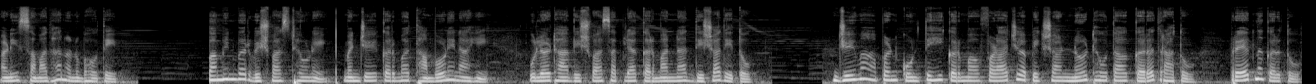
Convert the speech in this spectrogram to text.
आणि समाधान अनुभवते. स्वामींवर विश्वास ठेवणे म्हणजे कर्म थांबवणे नाही उलट हा विश्वास आपल्या कर्मांना दिशा देतो. जेव्हा आपण कोणतेही कर्म फळाची अपेक्षा न ठेवता करत राहतो प्रयत्न करतो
